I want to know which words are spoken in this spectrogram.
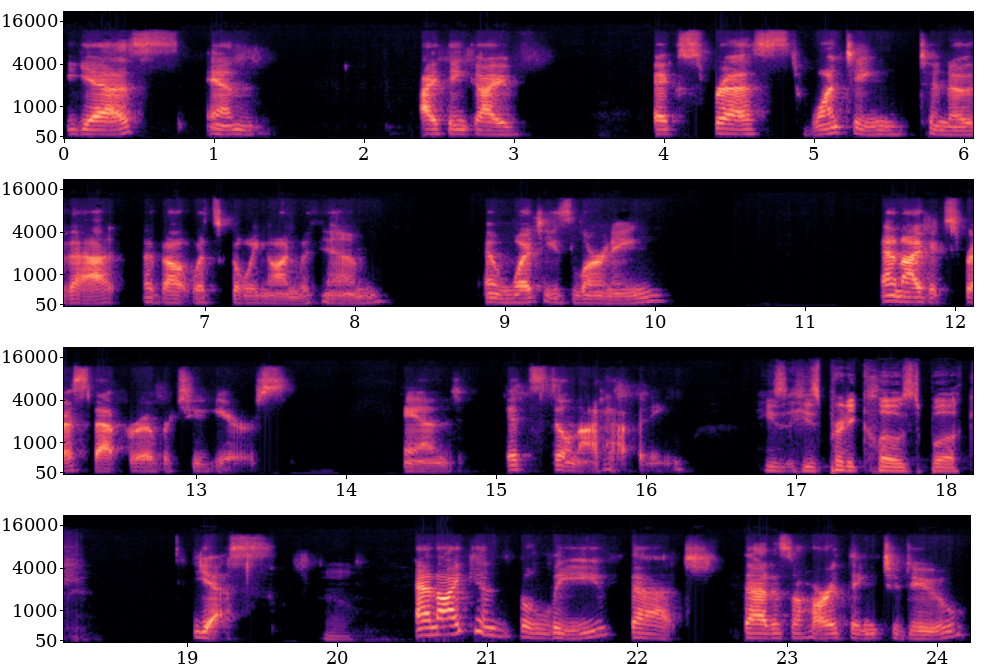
yes. And I think I've expressed wanting to know that about what's going on with him and what he's learning. And I've expressed that for over two years. And it's still not happening. He's he's pretty closed book. Yes. Yeah. And I can believe that that is a hard thing to do.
